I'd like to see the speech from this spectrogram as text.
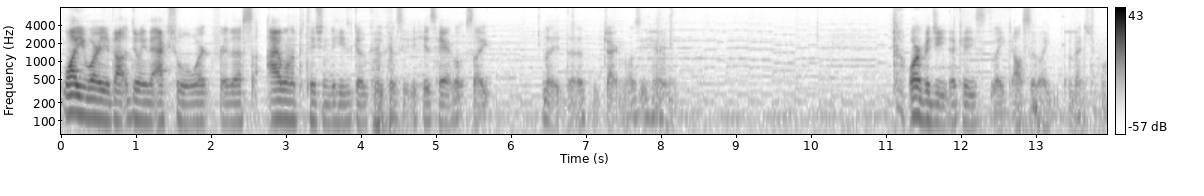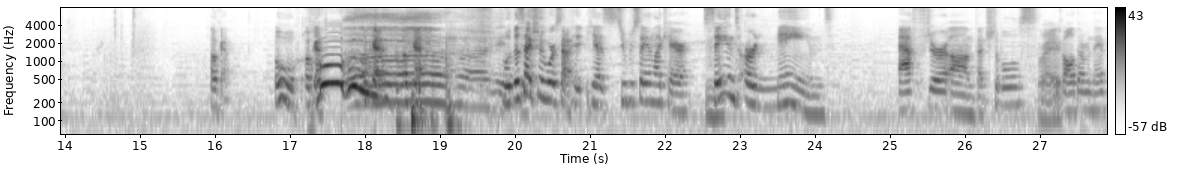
while you worry about doing the actual work for this, I want to petition that he's Goku because he, his hair looks like like the Dragon Ball Z hair. Or Vegeta, because he's like also like a vegetable. Okay. Ooh. Okay. Okay, okay. Well, this actually works out. He, he has Super Saiyan like hair. Saiyans are named after um, vegetables. Right. Like all of them are named.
